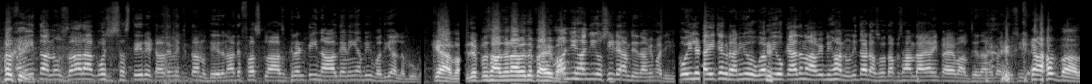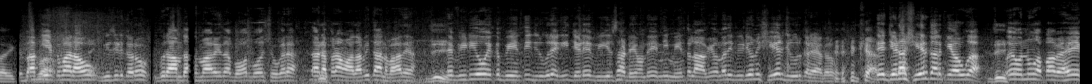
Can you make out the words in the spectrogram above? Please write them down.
ਅਸੀਂ ਤੁਹਾਨੂੰ ਸਾਰਾ ਕੁਝ ਸਸਤੇ ਰੇਟਾਂ ਦੇ ਵਿੱਚ ਤੁਹਾਨੂੰ ਦੇ ਦੇਣਾ ਤੇ ਫਸਟ ਕਲਾਸ ਗਰੰਟੀ ਨਾਲ ਦੇਣੀ ਆ ਵੀ ਵਧੀਆ ਲੱਗੂਗਾ ਕੀ ਬਾਤ ਜੇ ਪਸੰਦ ਨਾ ਆਵੇ ਤੇ ਪੈਸੇ ਹਾਂਜੀ ਹਾਂਜੀ ਉਸੇ ਟਾਈਮ ਦੇ ਦਾਂਗੇ ਭਾਜੀ ਕੋਈ ਲੜਾਈ ਝਗੜਾ ਨਹੀਂ ਹੋਊਗਾ ਵੀ ਉਹ ਕਹਿ ਦੇਣਾ ਵੀ ਸਾਨੂੰ ਨਹੀਂ ਤੁਹਾਡਾ ਸੌਦਾ ਪਸੰਦ ਆਇਆ ਅਸੀਂ ਪੈਸੇ ਵਾਪਸ ਦੇ ਦਾਂਗੇ ਭਾਜੀ ਉਸੇ time। ਕੀ ਬਾਤ ਹੈ ਜੀ ਬਾਕੀ ਇੱਕ ਵਾਰ ਆਓ ਵਿਜ਼ਿਟ ਕਰੋ ਗੁਰੂ ਰਾਮਦਾਸ ਮਹਾਰਾਜ ਦਾ ਬਹੁਤ ਬਹੁਤ ਸ਼ੁਕਰ ਹੈ ਤੁਹਾਡਾ ਭਰਾਵਾਂ ਦਾ ਵੀ ਧੰਨਵਾਦ ਆ ਜੀ। ਤੇ ਵੀਡੀਓ ਇੱਕ ਬੇਨਤੀ ਜ਼ਰੂਰ ਹੈਗੀ ਜਿਹੜੇ ਵੀਰ ਸਾਡੇ ਆਉਂਦੇ ਇੰਨੀ ਮਿਹਨਤ ਲਾ ਕੇ ਉਹਨਾਂ ਦੀ ਵੀਡੀਓ ਨੂੰ ਸ਼ੇਅਰ ਜ਼ਰੂਰ ਕਰਿਆ ਕਰੋ ਕਿਆ? ਤੇ ਜਿਹੜਾ ਸ਼ੇਅਰ ਕਰਕੇ ਆਊਗਾ ਜੀ। ਓਏ ਉਹਨੂੰ ਆਪਾਂ ਵੈਸੇ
